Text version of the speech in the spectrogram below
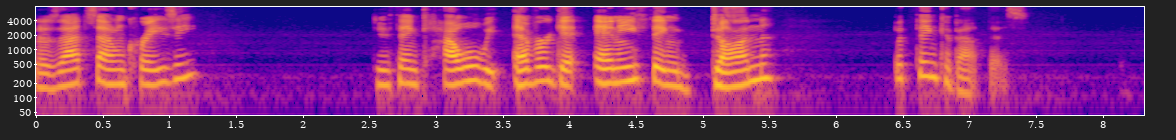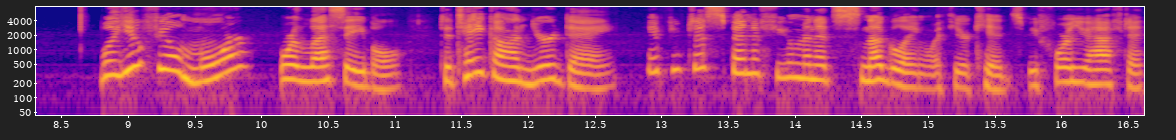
Does that sound crazy? Do you think, how will we ever get anything done? But think about this. Will you feel more or less able to take on your day if you just spend a few minutes snuggling with your kids before you have to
